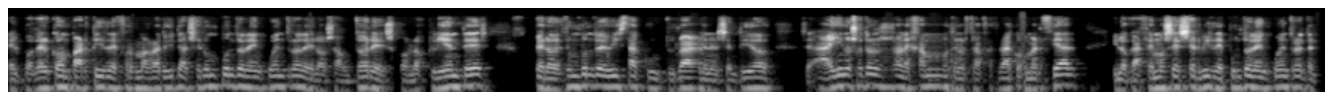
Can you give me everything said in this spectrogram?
el poder compartir de forma gratuita, al ser un punto de encuentro de los autores con los clientes pero desde un punto de vista cultural, en el sentido, ahí nosotros nos alejamos de nuestra facilidad comercial y lo que hacemos es servir de punto de encuentro entre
